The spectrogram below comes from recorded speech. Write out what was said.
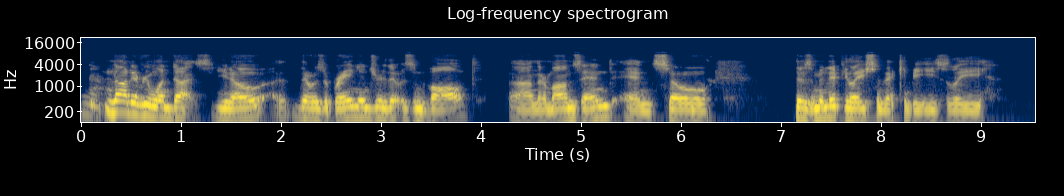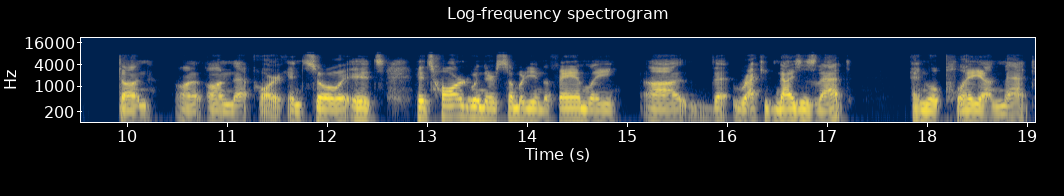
No. not everyone does you know there was a brain injury that was involved on their mom's end and so there's manipulation that can be easily done on, on that part and so it's it's hard when there's somebody in the family uh, that recognizes that and will play on that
